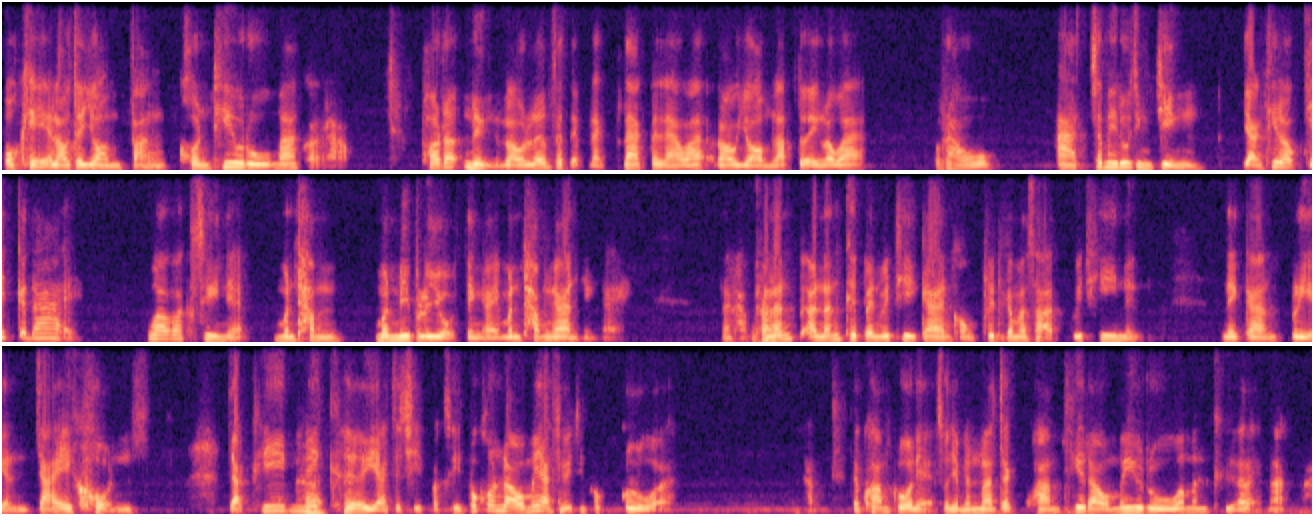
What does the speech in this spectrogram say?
โอเค เราจะยอมฟังคนที่รู้มากกว่าเรา เพราะหนึ่งเราเริ่ม step แรกไปแล้วว่า เรายอมรับตัวเองแล้วว่าเราอาจจะไม่รู้จริง ๆ อย่างที่เราคิดก็ได้ ว่าวัคซีนเนี่ยมันทำมันมีประโยชน์ยังไง มันทำงานยังไง นะครับอันนั้นอันนั้นคือเป็นวิธีการของพฤติกรรมศาสตร์วิธีหนึ่ง ในการเปลี่ยนใจคน จากที่ไม่เคยอยากจะฉีดวัคซีนเพราะคนเราไม่อยากฉีดวัคซีนเพราะกลัวครับแต่ความกลัวเนี่ยส่วนใหญ่มันมาจากความที่เราไม่รู้ว่ามันคืออะไรมากกว่า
